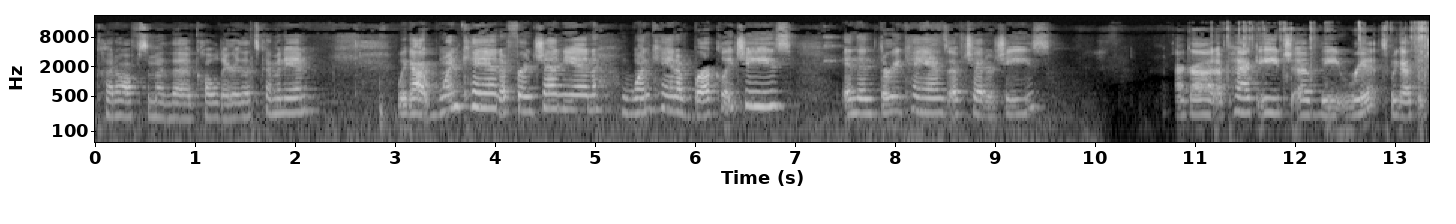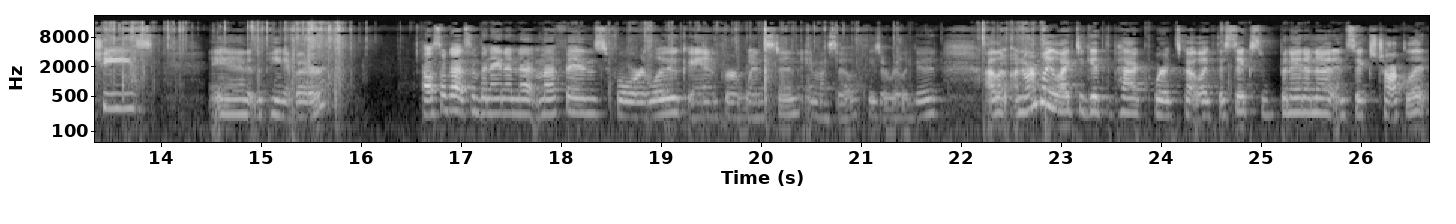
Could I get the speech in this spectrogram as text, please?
cut off some of the cold air that's coming in. We got one can of French onion, one can of broccoli cheese, and then three cans of cheddar cheese. I got a pack each of the Ritz. We got the cheese and the peanut butter. I also got some banana nut muffins for Luke and for Winston and myself. These are really good. I, I, normally like to get the pack where it's got like the six banana nut and six chocolate,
